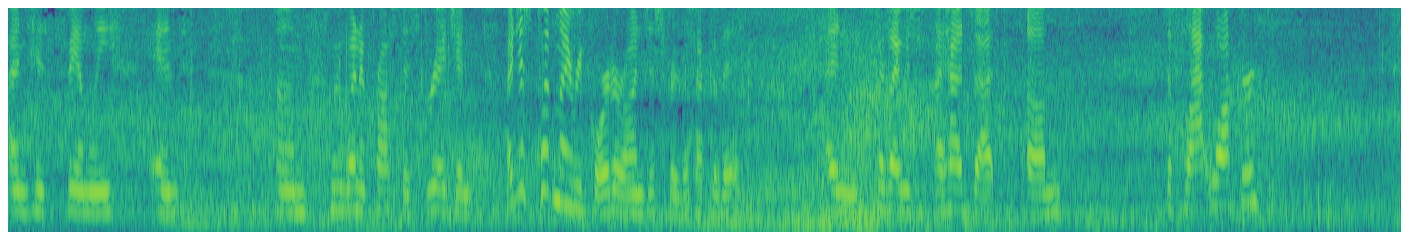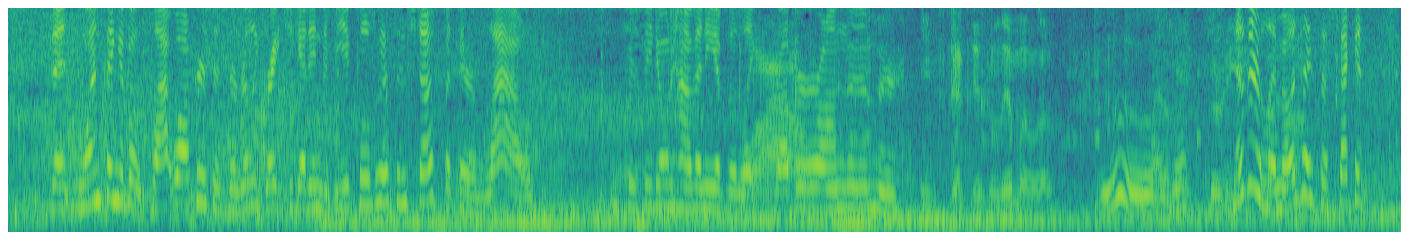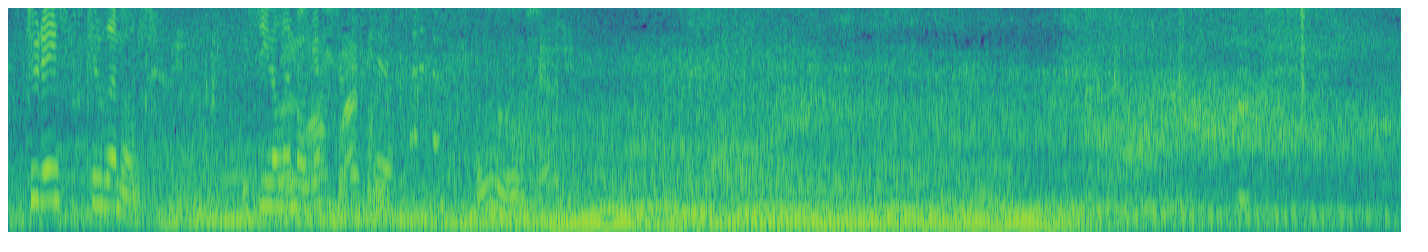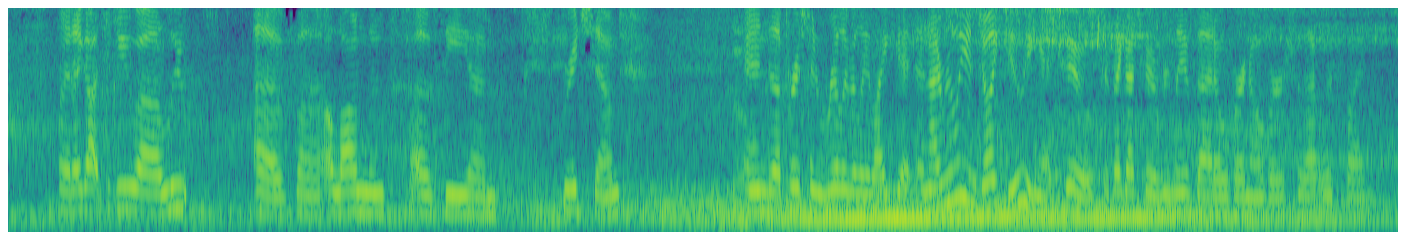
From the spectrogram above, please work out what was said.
and his family and um, we went across this bridge and I just put my recorder on just for the heck of it. And because I was I had that um, the flat walker but one thing about flat walkers is they're really great to get into vehicles with and stuff, but they're loud because they don't have any of the like Wow. rubber on them or. He picked this limo up. Ooh, like another limo. It's like the second two days, two limos. We've seen a limo yesterday too. Ooh. Caddy. But I got to do a loop of uh, a long loop of the um, bridge sound, and the person really, really liked it, and I really enjoyed doing it too because I got to relive that over and over. So that was fun.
